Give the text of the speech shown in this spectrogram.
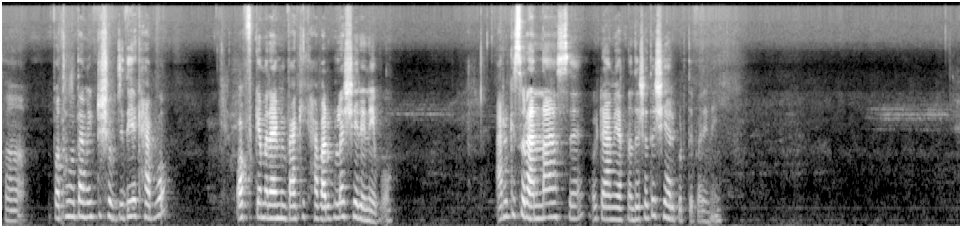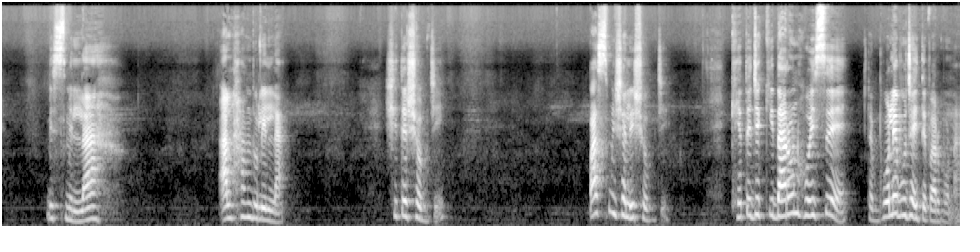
তো প্রথমত আমি একটু সবজি দিয়ে খাব, অফ ক্যামেরায় আমি বাকি খাবারগুলো সেরে নেব। আরও কিছু রান্না আছে, ওটা আমি আপনাদের সাথে শেয়ার করতে পারিনি বিসমিল্লাহ। আলহামদুলিল্লাহ। শীতের সবজি। পাঁচমিশালি সবজি। খেতে যে কি দারুণ হয়েছে এটা বলে বুঝাইতে পারব না।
